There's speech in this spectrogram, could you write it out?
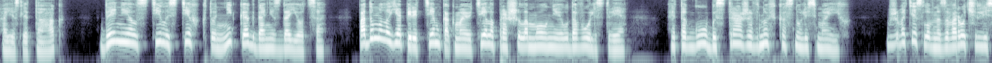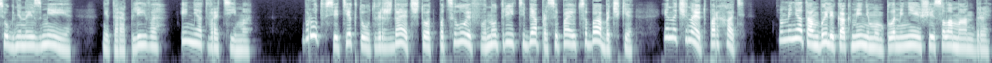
«А если так?» Дэниел стил из тех, кто никогда не сдается. Подумала я перед тем, как мое тело прошило молния удовольствия. Это губы стража вновь коснулись моих. В животе словно заворочились огненные змеи, неторопливо и неотвратимо. Врут все те, кто утверждает, что от поцелуев внутри тебя просыпаются бабочки и начинают порхать. У меня там были как минимум пламенеющие саламандры.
